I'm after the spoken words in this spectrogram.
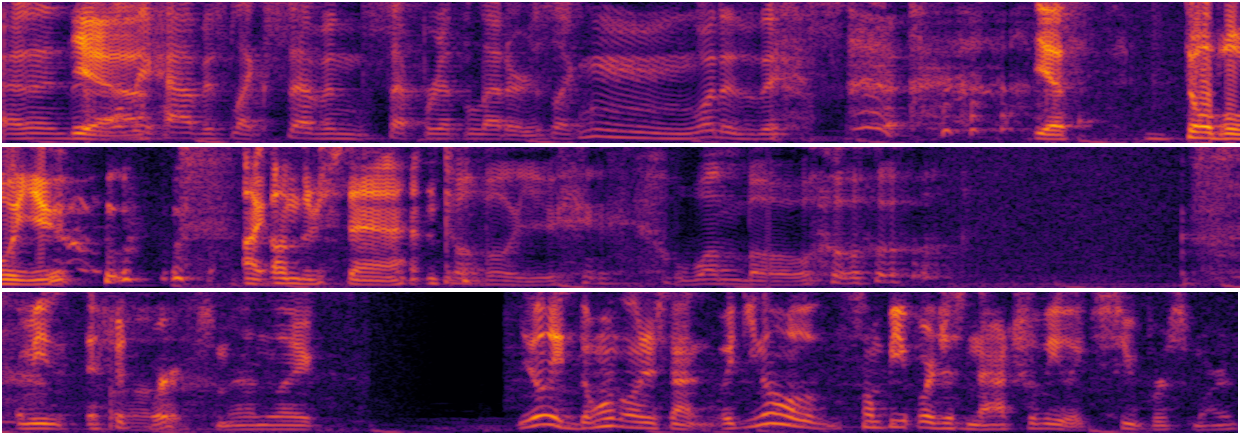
and then the- Yeah. all they have is like seven separate letters. Like, hmm, what is this? Yes, W. I understand. W, Wumbo. I mean, if it Uh. works, man, like you really don't understand. Like you know, some people are just naturally like super smart.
